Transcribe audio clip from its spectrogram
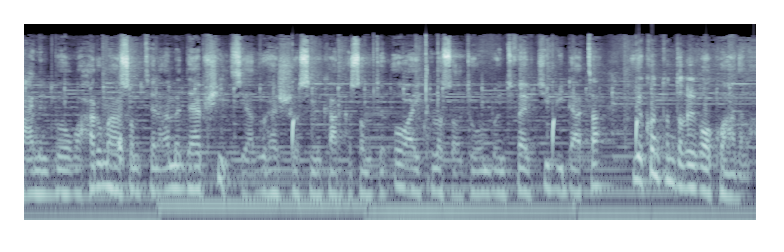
macmil booqo xarumaha somtel ama dahabshiid si aad u hesho simikaarka somtel oo ay kula socoto 1.5 g b data iyo konton daqiiqo ku hadala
